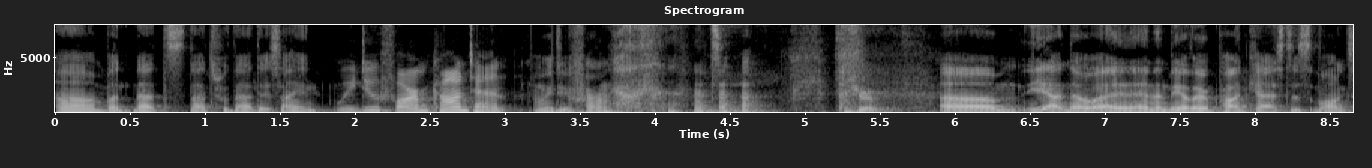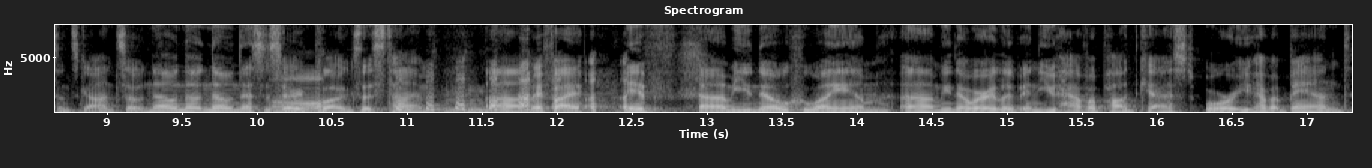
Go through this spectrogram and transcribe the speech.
Um, but that's that's what that is. I we do farm content. we do farm content. It's true. um, yeah, no, and, and then the other podcast is long since gone. So no, no, no necessary Aw. plugs this time. um, if I if um, you know who I am, um, you know where I live, and you have a podcast or you have a band.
